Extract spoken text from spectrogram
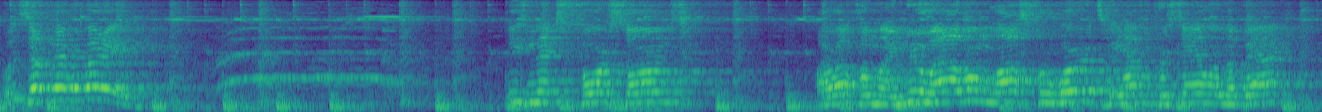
What's up, everybody? These next four songs are off of my new album, Lost for Words. We have them for sale in the back.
